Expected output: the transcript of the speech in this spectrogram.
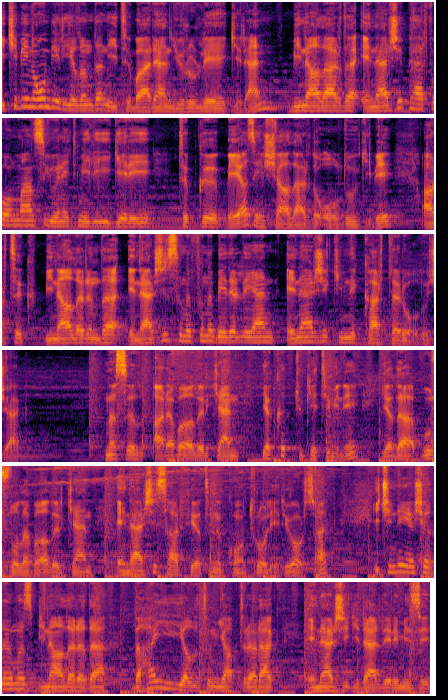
2011 yılından itibaren yürürlüğe giren, binalarda enerji performansı yönetmeliği gereği tıpkı beyaz eşyalarda olduğu gibi artık binalarında enerji sınıfını belirleyen enerji kimlik kartları olacak. Nasıl araba alırken yakıt tüketimini ya da buzdolabı alırken enerji sarfiyatını kontrol ediyorsak, içinde yaşadığımız binalara da daha iyi yalıtım yaptırarak enerji giderlerimizi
